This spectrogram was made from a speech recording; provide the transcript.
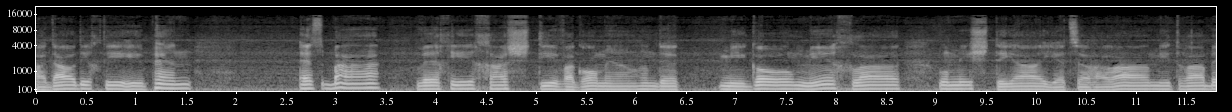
הדל דכתיב פן אסבע וכי חשתי וגומר דמיגו מכלל ומשתיה יצר הרע מתרבה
